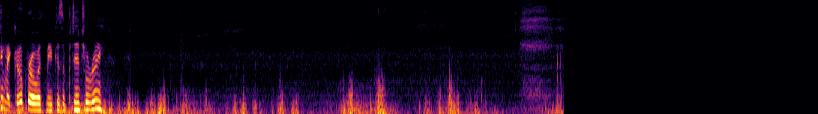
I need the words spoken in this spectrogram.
bring my GoPro with me because of potential rain.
